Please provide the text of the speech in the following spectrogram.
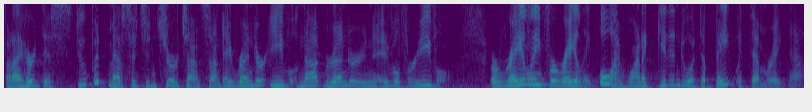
But I heard this stupid message in church on Sunday render evil, not rendering evil for evil, or railing for railing. Oh, I want to get into a debate with them right now.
